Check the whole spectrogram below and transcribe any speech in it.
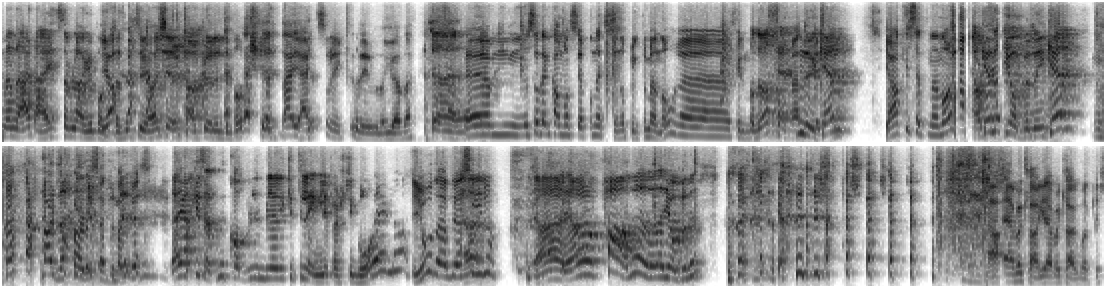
men det er deg som lager podkast i stua og kjører taco rundt til folk. Det er jeg som ikke driver med den greia der. Um, så den kan man se på nettkino.no. Uh, Og du har sett den, du, Ken? Jeg har ikke sett den ennå. Ikke det er jobben din, Ken! har, har du sett den, Markus? Nei, jeg har ikke sett den. Kom- Ble den ikke tilgjengelig først i går? eller noe? Jo, det er det jeg sier, jo. Ja, ja, faen, det er jobben din. Ja, jeg beklager, jeg beklager, Markus.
